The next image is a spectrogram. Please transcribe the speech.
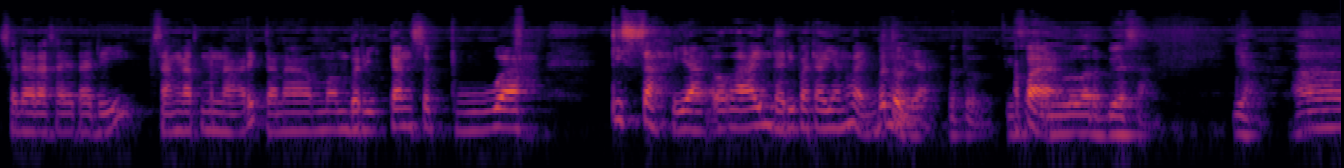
saudara saya tadi sangat menarik karena memberikan sebuah kisah yang lain daripada yang lain betul ya Betul. Kisah Apa? yang luar biasa. Ya, eh,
